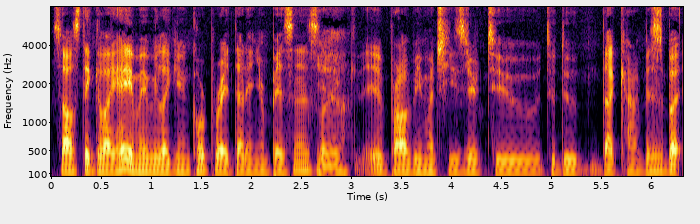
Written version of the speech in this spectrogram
So I was thinking like, hey, maybe like you incorporate that in your business. Yeah. Like it'd probably be much easier to to do that kind of business. But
